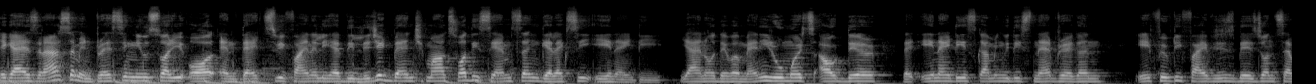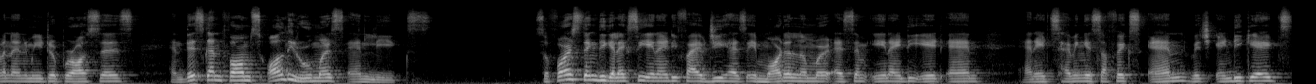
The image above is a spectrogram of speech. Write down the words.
Hey guys, I have some interesting news for you all and that's we finally have the legit benchmarks for the Samsung Galaxy A90. Yeah, I know there were many rumors out there that A90 is coming with the Snapdragon 855 which is based on 7nm process and this confirms all the rumors and leaks. So first thing the Galaxy A90 5G has a model number SMA98N and it's having a suffix N which indicates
